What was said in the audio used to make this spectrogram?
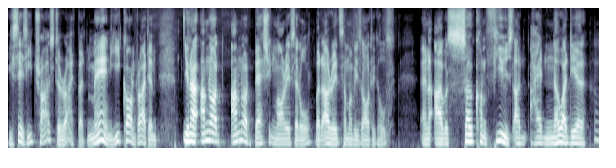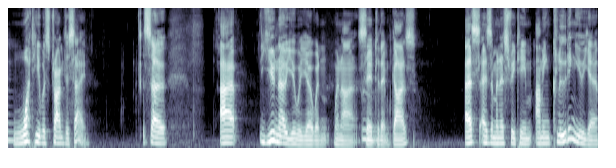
He says he tries to write, but man, he can't write. And you know, I'm not I'm not bashing Marius at all, but I read some of his articles and I was so confused. I, I had no idea what he was trying to say. So, uh, you know, you were here when when I said to them, guys, us as a ministry team, I'm including you here.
